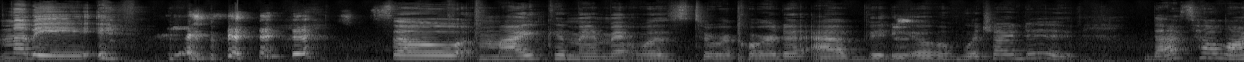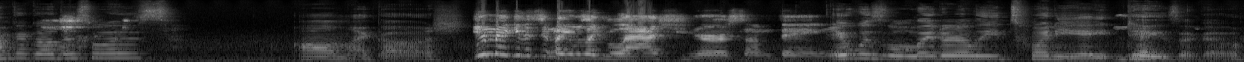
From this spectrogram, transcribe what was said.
Maybe. So my commitment was to record an app video, which I did. That's how long ago this was. Oh my gosh. You're making it seem like it was like last year or something. It was literally 28 days ago.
